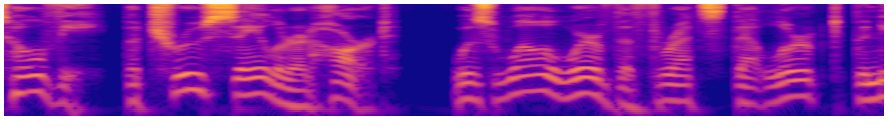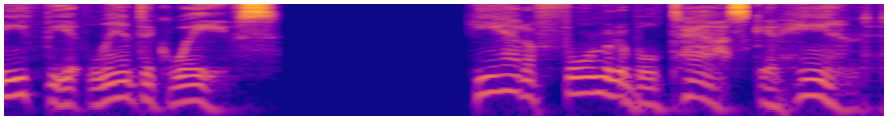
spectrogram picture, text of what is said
Tovey, a true sailor at heart, was well aware of the threats that lurked beneath the Atlantic waves. He had a formidable task at hand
